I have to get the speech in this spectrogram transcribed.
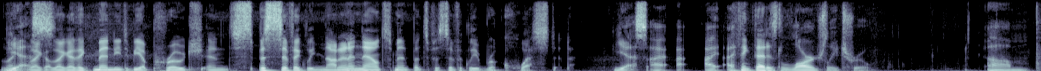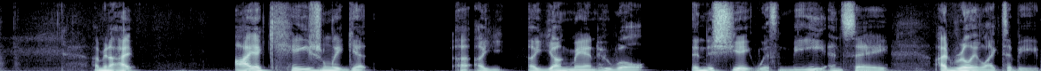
Like, Yes. like, like I think men need to be approached and specifically, not an announcement, but specifically requested. Yes, I, I, I think that is largely true. Um, I mean, I I occasionally get a, a, a young man who will initiate with me and say, "I'd really like to be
